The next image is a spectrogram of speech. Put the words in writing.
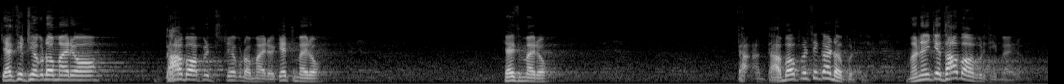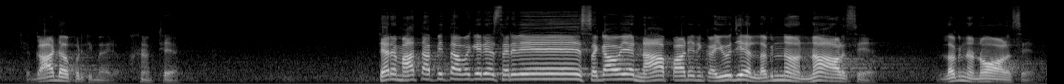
ક્યાંથી ઠેકડો માર્યો? ધાબા પર ઠેકડો માર્યો. ક્યાંથી માર્યો? ક્યાંથી માર્યો? ધાબા પરથી, ગાડા પરથી? મને કે ધાબા પરથી માર્યો. ગાડા પરથી માર્યો. છે ત્યારે માતા પિતા વગેરે સર્વે સગાઓએ ના પાડીને કહ્યું છે, લગ્ન ન આળશે. લગ્ન ન આળશે.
